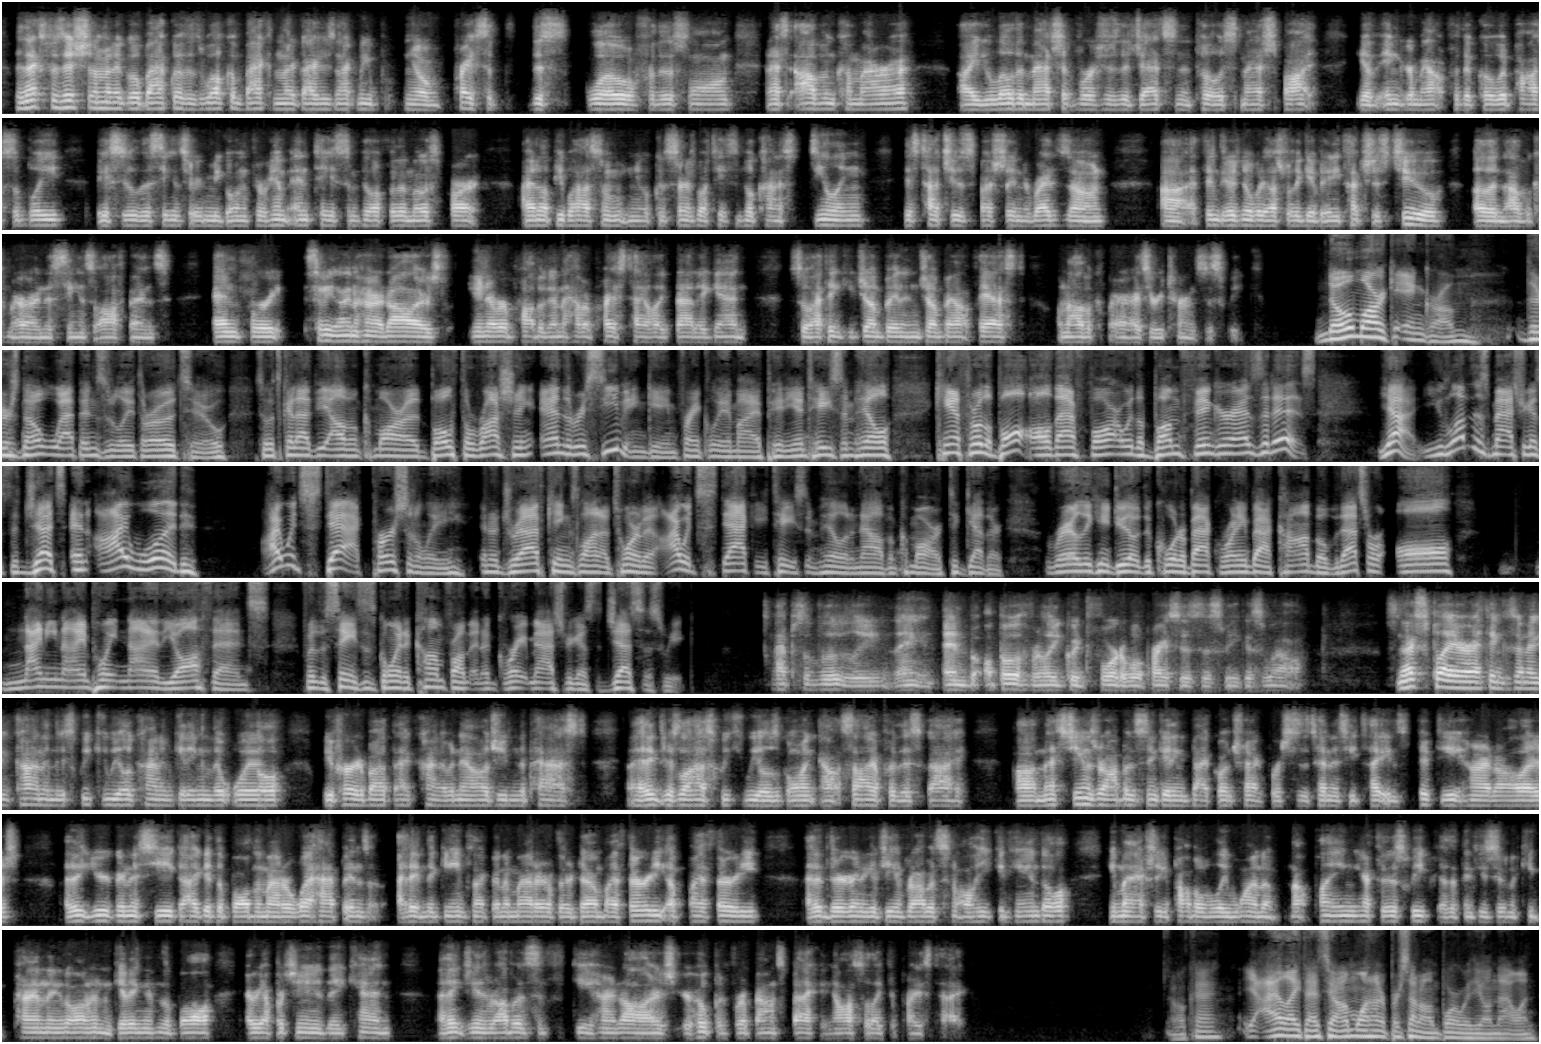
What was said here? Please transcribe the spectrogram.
The next position I'm going to go back with is welcome back another guy who's not going to be you know priced at this low for this long, and that's Alvin Kamara. Uh, you love the matchup versus the Jets in the total smash spot. You have Ingram out for the COVID possibly. Basically, the Saints are going to be going through him and Taysom Hill for the most part. I know people have some you know concerns about Taysom Hill kind of stealing his touches, especially in the red zone. Uh, I think there's nobody else really giving any touches to other than Alvin Kamara in the Saints offense. And for seventy nine hundred dollars, you're never probably going to have a price tag like that again. So I think you jump in and jump out fast on Alvin Kamara as he returns this week. No Mark Ingram. There's no weapons to really throw to. So it's going to have be Alvin Kamara, both the rushing and the receiving game, frankly, in my opinion. Taysom Hill can't throw the ball all that far with a bum finger as it is. Yeah, you love this match against the Jets, and I would. I would stack personally in a DraftKings lineup tournament. I would stack a Taysom Hill and an Alvin Kamara together. Rarely can you do that with the quarterback running back combo, but that's where all 99.9 of the offense for the Saints is going to come from in a great matchup against the Jets this week. Absolutely. And, and both really good affordable prices this week as well. So next player I think is going to kind of the squeaky wheel kind of getting the oil. We've heard about that kind of analogy in the past. I think there's a lot of squeaky wheels going outside for this guy. Um, that's James Robinson getting back on track versus the Tennessee Titans, $5,800. I think you're going to see a guy get the ball no matter what happens. I think the game's not going to matter if they're down by 30, up by 30. I think they're going to give James Robinson all he can handle. He might actually probably wind up not playing after this week because I think he's going to keep pounding on him and giving him the ball every opportunity they can. I think James Robinson, fifty eight hundred dollars. You're hoping for a bounce back, and you also like the price tag. Okay, yeah, I like that too. I'm 100 percent on board with you on that one.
